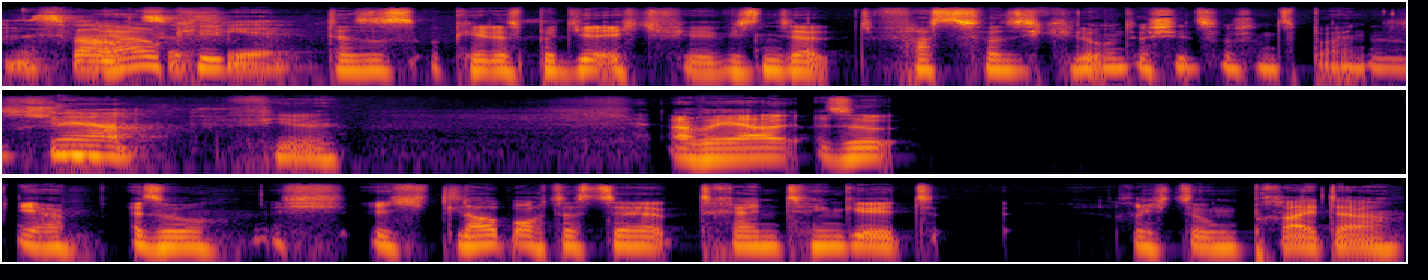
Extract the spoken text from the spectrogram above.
es war ja, auch okay. zu viel. Das ist okay, das ist bei dir echt viel. Wir sind ja fast 20 Kilo Unterschied zwischen uns beiden. Das ist schon Ja, viel. Aber ja, also ja, also ich, ich glaube auch, dass der Trend hingeht Richtung breiter.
